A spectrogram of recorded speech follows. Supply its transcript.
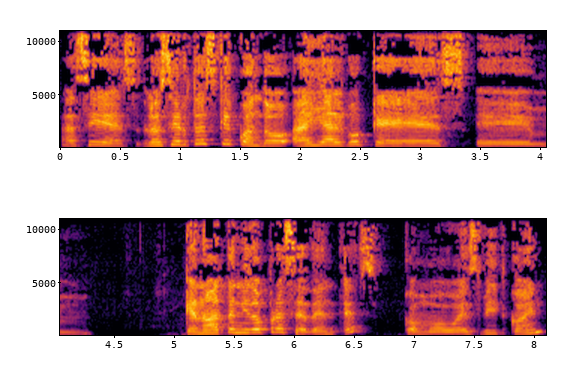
Así es. Lo cierto es que cuando hay algo que es, em, que no ha tenido precedentes, como es Bitcoin,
